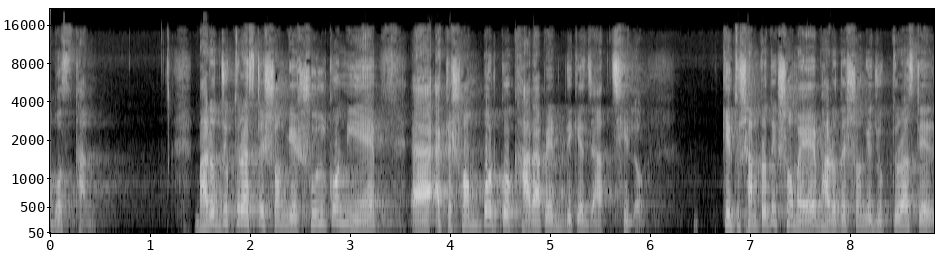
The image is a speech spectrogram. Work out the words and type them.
অবস্থান। ভারত যুক্তরাষ্ট্রের সঙ্গে শুল্ক নিয়ে একটা সম্পর্ক খারাপের দিকে যাচ্ছিল। কিন্তু সাম্প্রতিক সময়ে ভারতের সঙ্গে যুক্তরাষ্ট্রের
